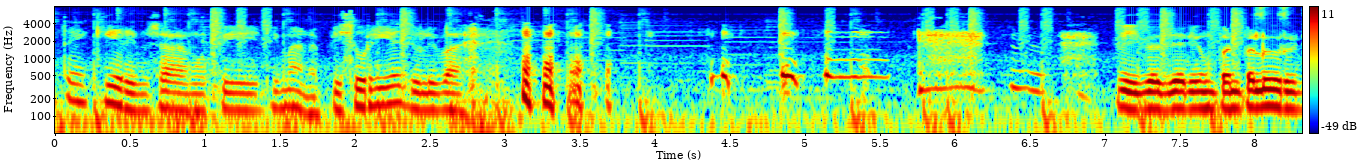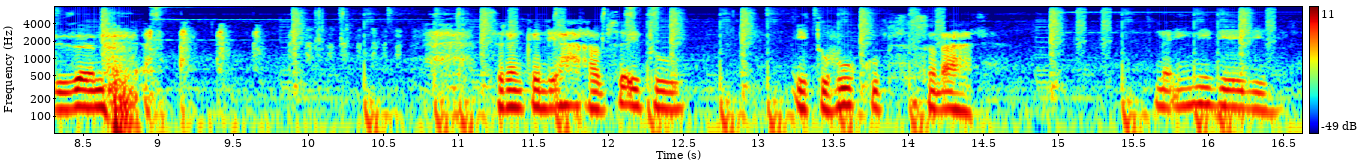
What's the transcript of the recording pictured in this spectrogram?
Kita kirim sama pi di mana? Pi Suria dulu bah Bigo jadi umpan peluru di sana. Sedangkan di Arab saya itu itu hukum sesuatu. Nah ini dia ini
